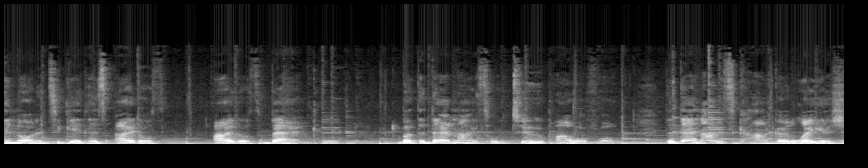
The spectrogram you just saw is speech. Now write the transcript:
in order to get his idols idols back. But the Danites were too powerful. The Danites conquered Laish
